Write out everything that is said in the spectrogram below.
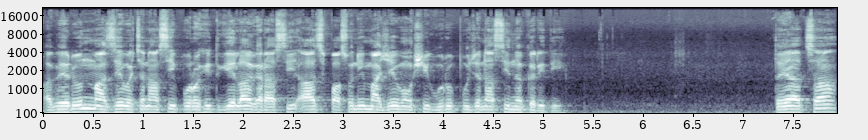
अभेरून माझे वचनासी पुरोहित गेला घरासी आजपासूनही माझे वंशी गुरुपूजनासी न करीती. तयाचा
